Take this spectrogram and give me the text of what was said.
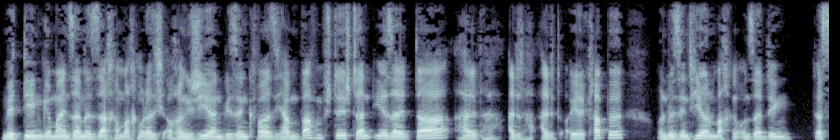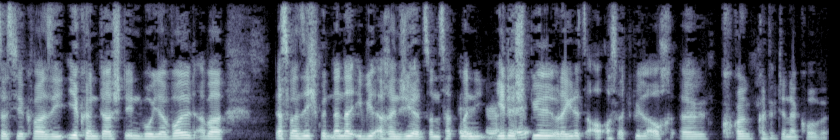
mit denen gemeinsame Sachen machen oder sich arrangieren. Wir sind quasi, haben Waffenstillstand, ihr seid da, halt, haltet, haltet eure Klappe und wir sind hier und machen unser Ding. Dass das hier quasi, ihr könnt da stehen, wo ihr wollt, aber dass man sich miteinander irgendwie arrangiert, sonst hat man äh, jedes äh. Spiel oder jedes Auswärtsspiel auch äh, Konflikte in der Kurve.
